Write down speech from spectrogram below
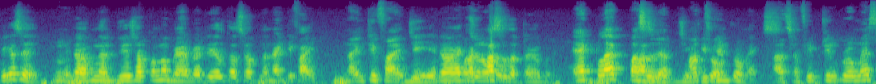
ঠিক আছে? এটা আপনার দুশো ছাপ্পান্ন ব্যাটারি হেলথ আছে আপনার নাইনটি ফাইভ নাইনটি ফাইভ জি এটা এক লাখ পঁচানব্বই। পাঁচ হাজার টাকা করে। এক লাখ পাঁচ হাজার জি মাত্র। ফিফটিন প্রো ম্যাক্স আচ্ছা ফিফটিন প্রো ম্যাক্স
